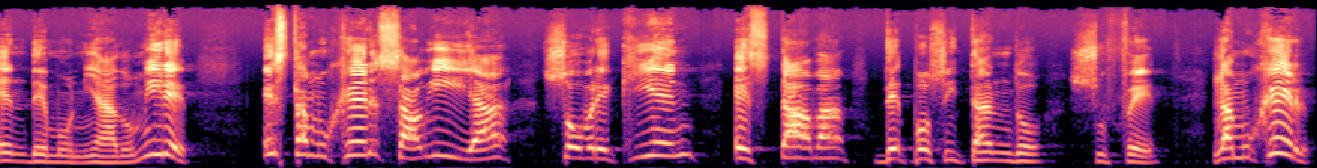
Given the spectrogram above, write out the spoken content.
endemoniado. Mire, esta mujer sabía sobre quién estaba depositando su fe. La mujer,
